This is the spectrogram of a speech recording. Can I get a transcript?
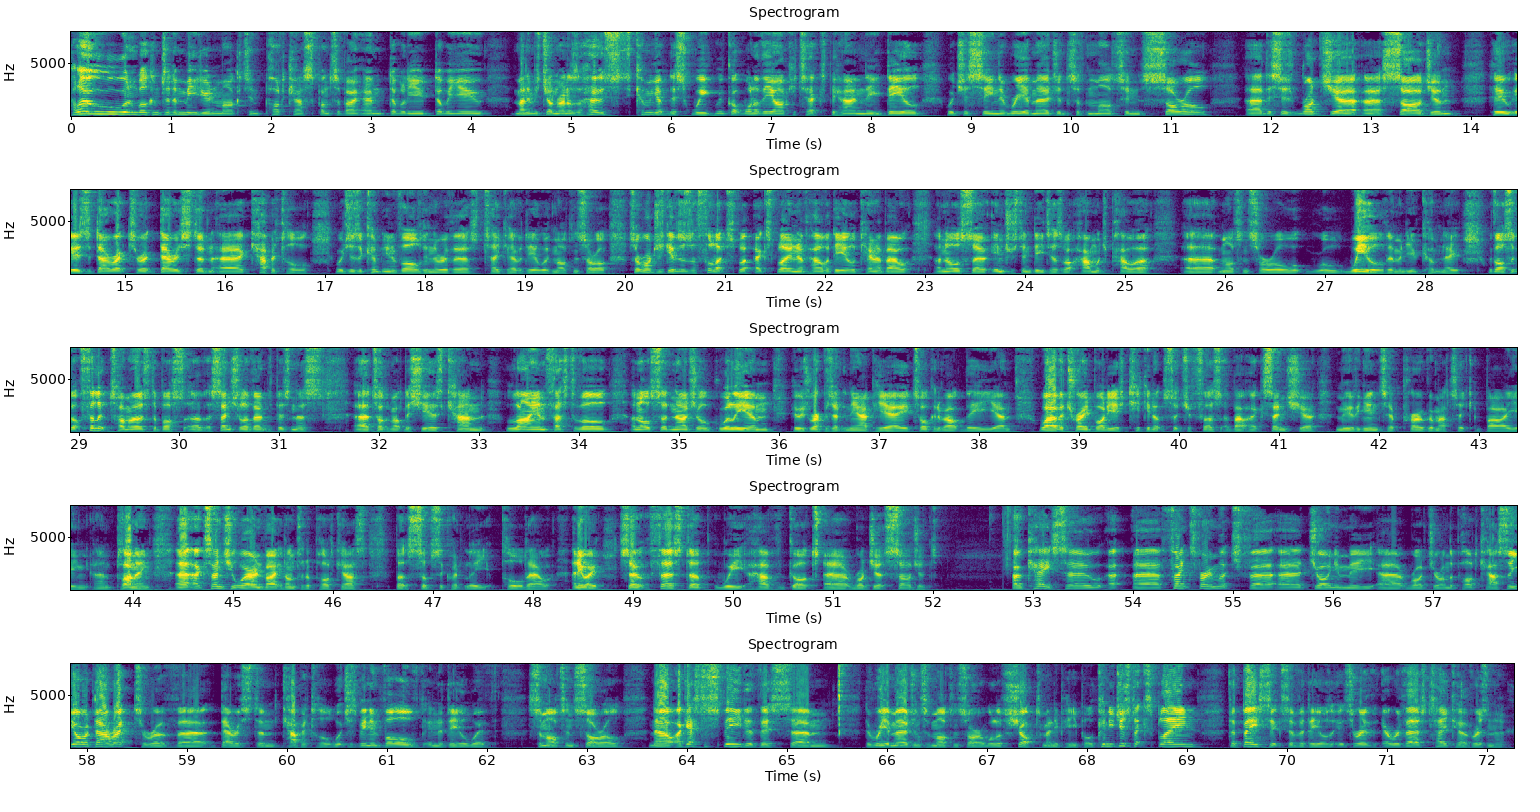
Hello and welcome to the Media and Marketing Podcast sponsored by MWW. My name is John Reynolds, a host. Coming up this week, we've got one of the architects behind the deal, which has seen the re emergence of Martin Sorrell. Uh, this is Roger uh, Sargent, who is the director at Derriston uh, Capital, which is a company involved in the reverse takeover deal with Martin Sorrell. So Roger gives us a full expl- explain of how the deal came about, and also interesting details about how much power uh, Martin Sorrell will, wield in the new company. We've also got Philip Thomas, the boss of Ascential Events Business, uh, talking about this year's Cannes Lion Festival, and also Nigel Gwilliam, who is representing the IPA, talking about the um, why the trade body is kicking up such a fuss about Accenture moving into programmatic buying and planning. Uh, Accenture were invited onto the podcast, but subsequently pulled out. Anyway, so first up we have got uh, Roger Sargent. Okay, so uh, uh, thanks very much for uh, joining me, uh, Roger, on the podcast. So you're a director of uh, Derriston Capital, which has been involved in the deal with Sir Martin Sorrell. Now, I guess the speed of this, um, the re-emergence of Martin Sorrell, will have shocked many people. Can you just explain the basics of the deal? It's a, re- a reverse takeover, isn't it?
